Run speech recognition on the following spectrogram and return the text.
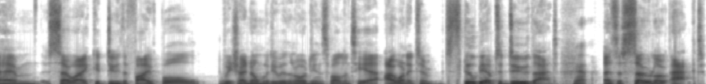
um, so I could do the five ball, which I normally do with an audience volunteer. I wanted to still be able to do that Yeah. as a solo act.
